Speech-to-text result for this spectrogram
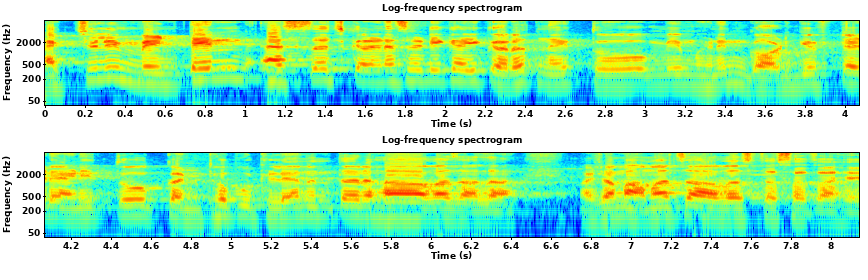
ऍक्च्युली मेंटेन ऍज सच करण्यासाठी काही करत नाही तो मी म्हणेन गॉड गिफ्टेड आणि तो कंठ फुटल्यानंतर हा आवाज आला. माझ्या मामाचा आवाज तसाच आहे.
